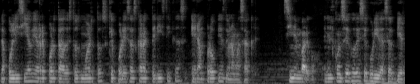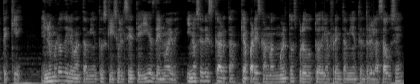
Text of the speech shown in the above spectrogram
la policía había reportado estos muertos que por esas características eran propias de una masacre. Sin embargo, en el Consejo de Seguridad se advierte que el número de levantamientos que hizo el CTI es de 9 y no se descarta que aparezcan más muertos producto del enfrentamiento entre la SAUCE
